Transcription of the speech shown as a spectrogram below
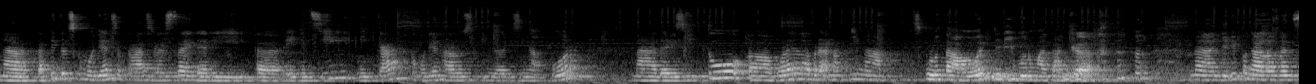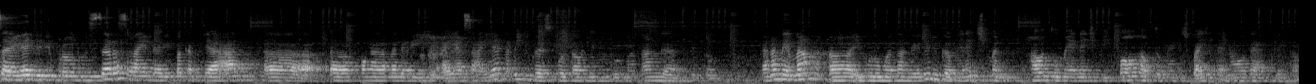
Nah tapi terus kemudian setelah selesai dari uh, agency nikah kemudian harus tinggal di Singapura. Nah dari situ uh, mulailah beranak pinak. 10 tahun jadi ibu rumah tangga nah jadi pengalaman saya jadi produser selain dari pekerjaan uh, uh, pengalaman dari ayah saya tapi juga 10 tahun jadi ibu rumah tangga gitu karena memang uh, ibu rumah tangga itu juga manajemen, how to manage people, how to manage budget and all that gitu.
